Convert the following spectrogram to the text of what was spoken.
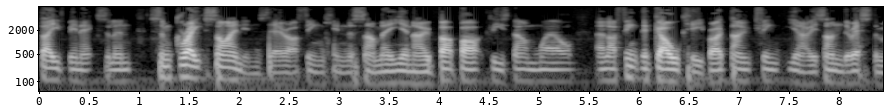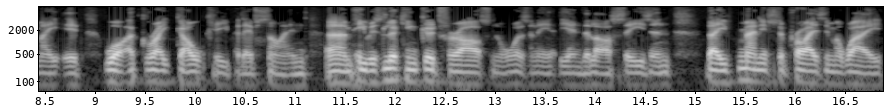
they've been excellent. Some great signings there, I think, in the summer. You know, but Barkley's done well. And I think the goalkeeper, I don't think, you know, it's underestimated what a great goalkeeper they've signed. Um, he was looking good for Arsenal, wasn't he, at the end of last season? They've managed to prize him away.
